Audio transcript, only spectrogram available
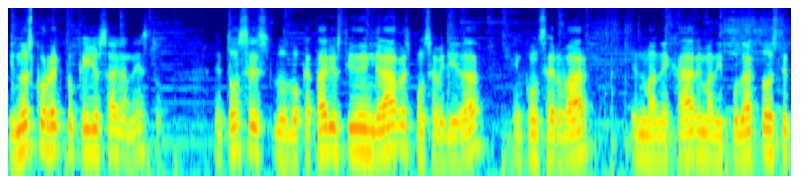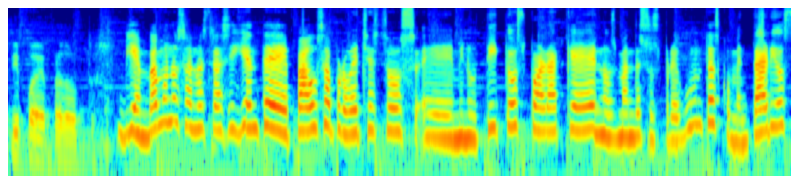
y no es correcto que ellos hagan esto. Entonces los locatarios tienen gran responsabilidad en conservar en manejar, en manipular todo este tipo de productos. Bien, vámonos a nuestra siguiente pausa. Aprovecha estos eh, minutitos para que nos mande sus preguntas, comentarios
